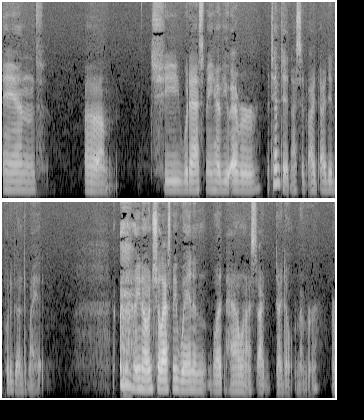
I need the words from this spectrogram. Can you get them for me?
and um, she would ask me, "Have you ever attempted?" And I said, "I I did put a gun to my head." you know, and she'll ask me when and what, and how, and I I, I don't remember. I,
